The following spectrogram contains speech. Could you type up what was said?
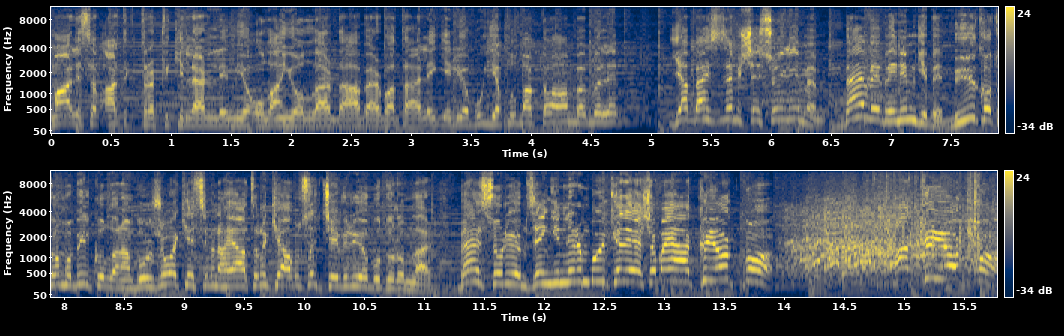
Maalesef artık trafik ilerlemiyor. Olan yollar daha berbat hale geliyor. Bu yapılmakta olan böyle... Ya ben size bir şey söyleyeyim mi? Ben ve benim gibi büyük otomobil kullanan burjuva kesimin hayatını kabusa çeviriyor bu durumlar. Ben soruyorum zenginlerin bu ülkede yaşamaya hakkı yok mu? Hakkı yok mu?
